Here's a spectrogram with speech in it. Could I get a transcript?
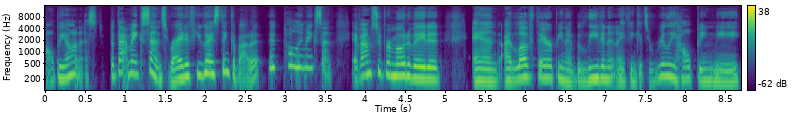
I'll be honest. But that makes sense, right? If you guys think about it, it totally makes sense. If I'm super motivated and I love therapy and I believe in it and I think it's really helping me,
